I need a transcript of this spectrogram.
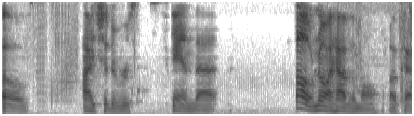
Oh, I should have scanned that. Oh, no, I have them all. Okay.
